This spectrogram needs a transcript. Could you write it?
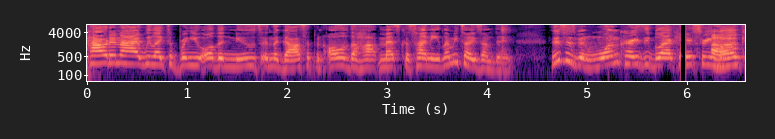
Howard and I, we like to bring you all the news and the gossip and all of the hot mess. Because, honey, let me tell you something. This has been one crazy Black History Month.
